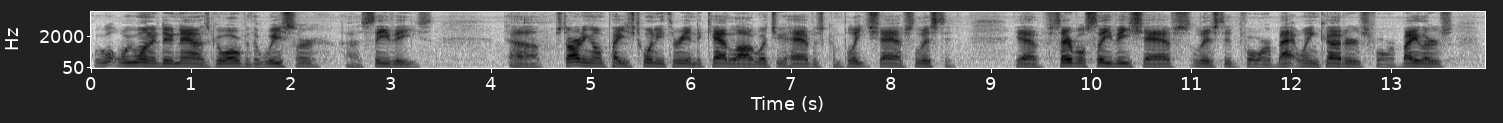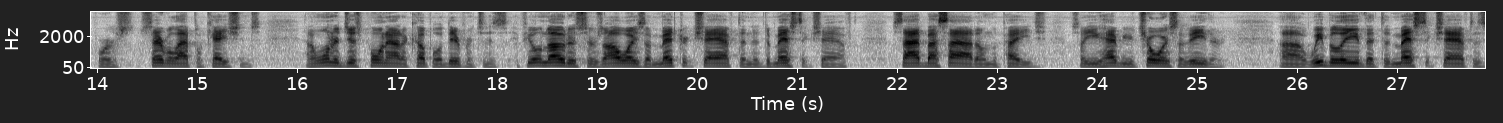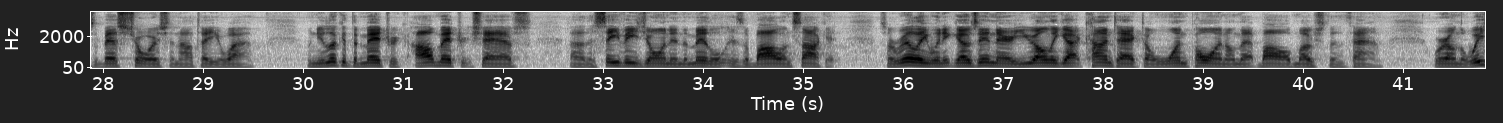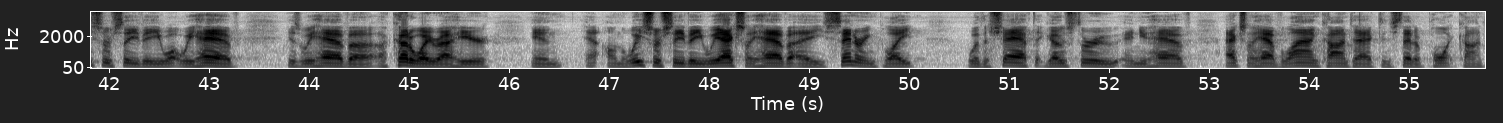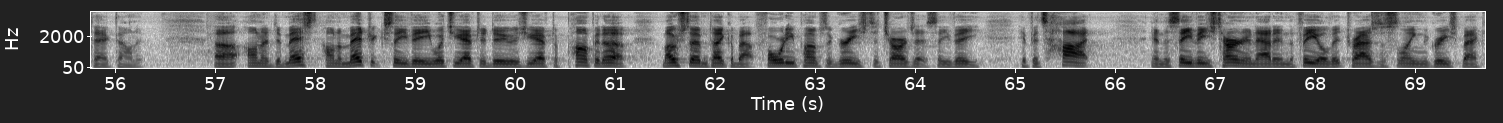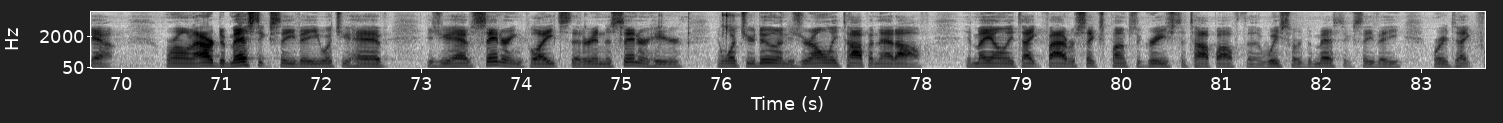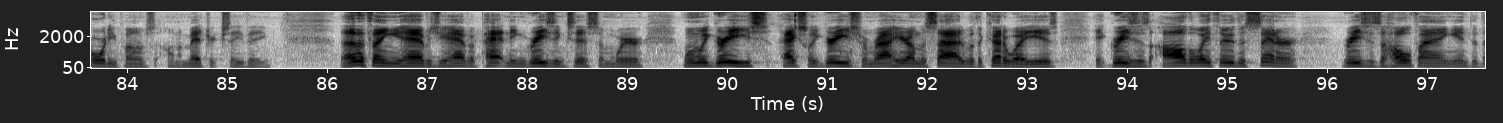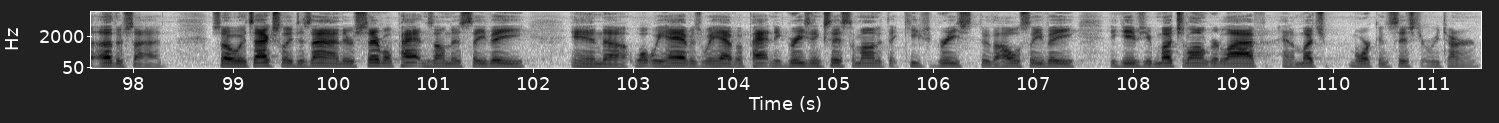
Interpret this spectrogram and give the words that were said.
what we want to do now is go over the Weasler uh, CVs. Uh, starting on page 23 in the catalog, what you have is complete shafts listed. You have several CV shafts listed for batwing cutters, for balers, for several applications. And I want to just point out a couple of differences. If you'll notice, there's always a metric shaft and a domestic shaft side by side on the page. So you have your choice of either. Uh, we believe that the domestic shaft is the best choice, and I'll tell you why. When you look at the metric, all metric shafts, uh, the CV joint in the middle is a ball and socket. So really, when it goes in there, you only got contact on one point on that ball most of the time. Where on the Weasler CV, what we have is we have a, a cutaway right here, and on the Weasler CV, we actually have a centering plate with a shaft that goes through, and you have actually have line contact instead of point contact on it. Uh, on a domestic, on a metric CV, what you have to do is you have to pump it up. Most of them take about 40 pumps of grease to charge that CV. If it's hot and the CV's turning out in the field, it tries to sling the grease back out. Where on our domestic CV, what you have is you have centering plates that are in the center here, and what you're doing is you're only topping that off. It may only take five or six pumps of grease to top off the Weasler domestic CV, where it take 40 pumps on a metric CV. The other thing you have is you have a patenting greasing system where when we grease, actually grease from right here on the side where the cutaway is, it greases all the way through the center, greases the whole thing into the other side. So it's actually designed, there's several patents on this CV and uh, what we have is we have a patented greasing system on it that keeps grease through the whole CV. It gives you much longer life and a much more consistent return.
